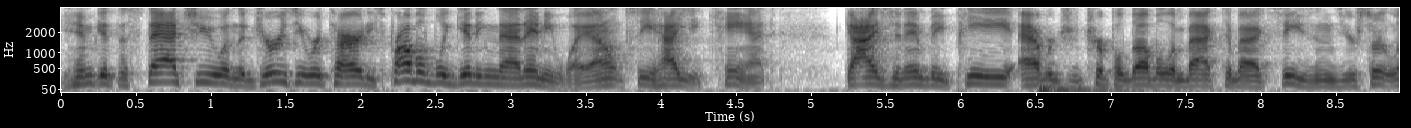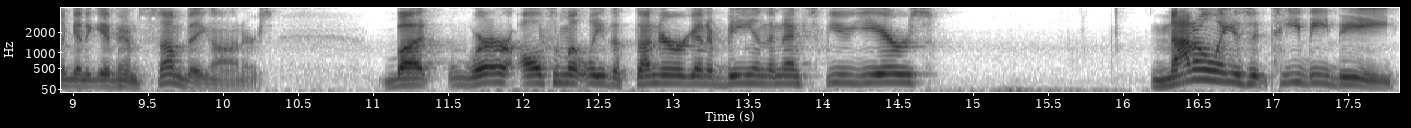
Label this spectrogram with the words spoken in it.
him get the statue and the jersey retired. He's probably getting that anyway. I don't see how you can't. guys in MVP averaged a triple double in back to back seasons, you're certainly going to give him some big honors. But where ultimately the Thunder are going to be in the next few years, not only is it TBD,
